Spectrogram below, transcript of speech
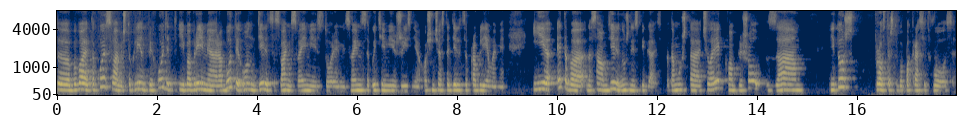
э, бывает такое с вами, что клиент приходит, и во время работы он делится с вами своими историями, своими событиями из жизни, очень часто делится проблемами. И этого на самом деле нужно избегать, потому что человек к вам пришел за не то просто, чтобы покрасить волосы,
